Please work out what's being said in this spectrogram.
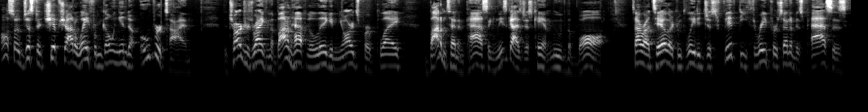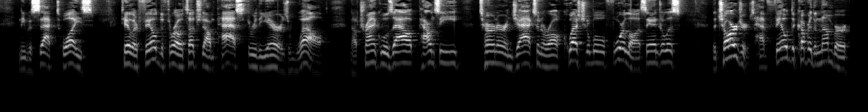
also just a chip shot away from going into overtime. The Chargers rank in the bottom half of the league in yards per play, bottom 10 in passing. These guys just can't move the ball. Tyrod Taylor completed just 53% of his passes, and he was sacked twice. Taylor failed to throw a touchdown pass through the air as well. Now, Tranquill's out, Pouncey Turner and Jackson are all questionable for Los Angeles. The Chargers have failed to cover the number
